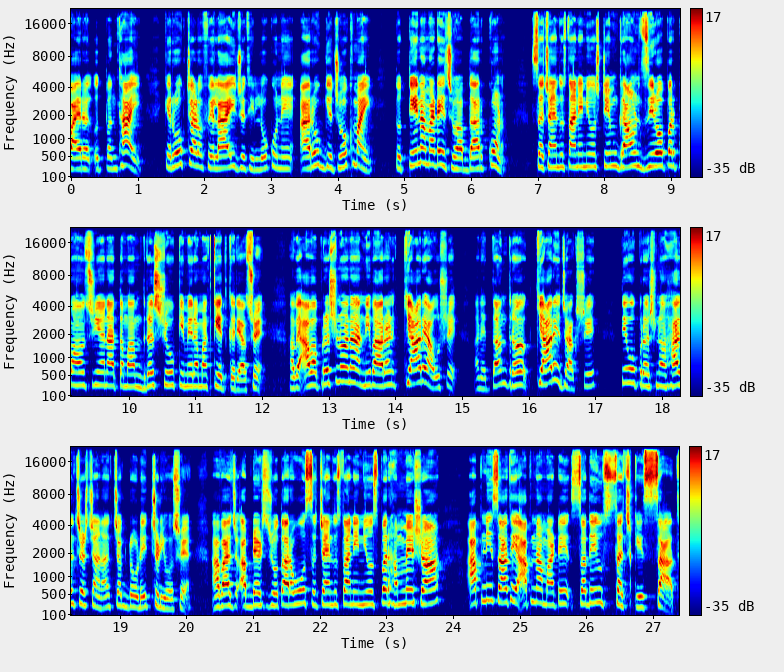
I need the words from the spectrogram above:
વાયરલ ઉત્પન્ન થાય કે રોગચાળો ફેલાય, જેથી લોકોને આરોગ્ય જોખમાય, તો તેના માટે જવાબદાર કોણ? Sachcha Hindustani news team ground zero પર પહોંચી અને આ તમામ દ્રશ્યો કેમેરામાં કેદ કર્યા છે. હવે આવા પ્રશ્નોના નિવારણ ક્યારે આવશે અને તંત્ર ક્યારે જાગશે તેવો પ્રશ્ન હાલ ચર્ચાના ચકડોળે ચડ્યો છે. આવા જ અપડેટ્સ જોતા રહો સચ્ચા હિન્દુસ્તાની ન્યૂઝ પર હંમેશા આપની સાથે આપના માટે સદૈવ સચ કે સાથ.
